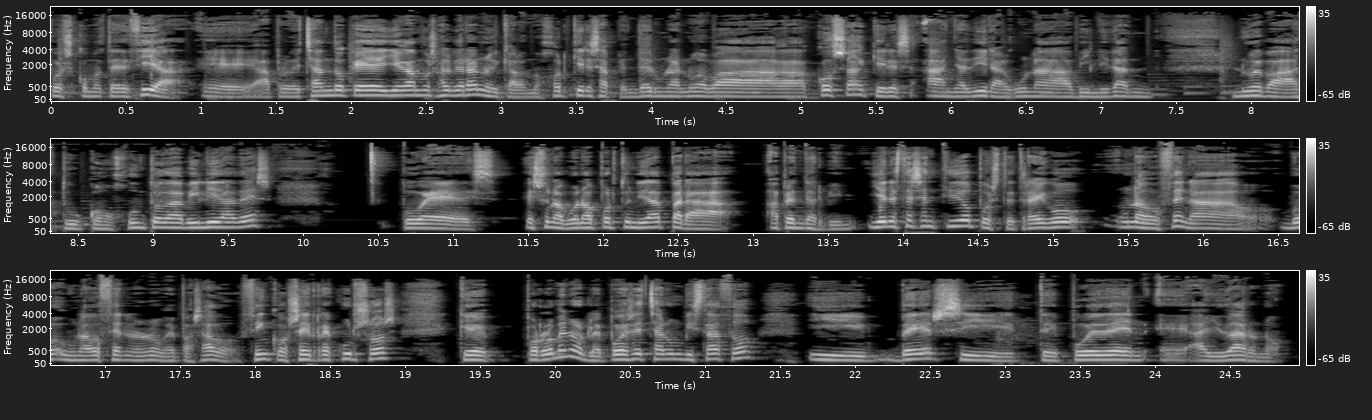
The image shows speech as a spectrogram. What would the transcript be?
pues como te decía, eh, aprovechando que llegamos al verano y que a lo mejor quieres aprender una nueva cosa, quieres añadir alguna habilidad nueva a tu conjunto de habilidades, pues es una buena oportunidad para aprender BIM. Y en este sentido, pues te traigo una docena, una docena no, me he pasado, cinco o seis recursos que por lo menos le puedes echar un vistazo y ver si te pueden eh, ayudar o no.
